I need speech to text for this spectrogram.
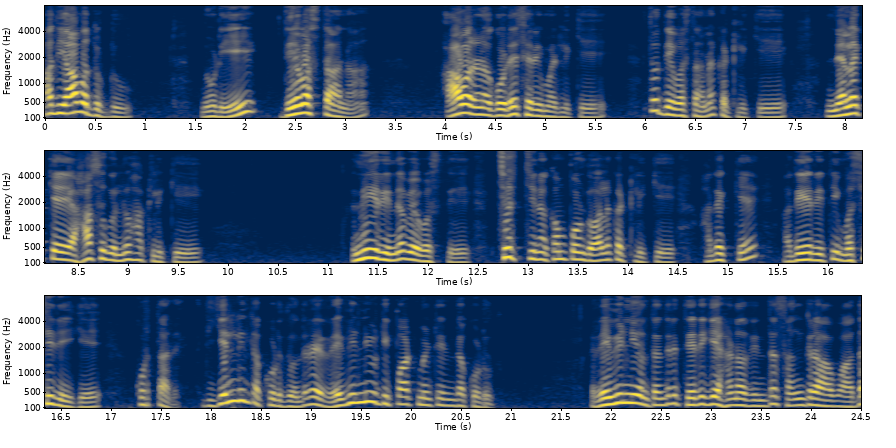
ಅದು ಯಾವ ದುಡ್ಡು? ನೋಡಿ, ದೇವಸ್ಥಾನ, ಆವರಣ ಗೋಡೆ ಸರಿ ಮಾಡಲಿಕ್ಕೆ, ಅಥವಾ ದೇವಸ್ಥಾನ ಕಟ್ಟಲಿಕ್ಕೆ ನೆಲಕ್ಕೆ ಹಾಸುಗಲ್ಲು ಹಾಕಲಿಕ್ಕೆ, ನೀರಿನ ವ್ಯವಸ್ಥೆ, ಚರ್ಚಿನ ಕಂಪೌಂಡ್ ವಾಲ್ ಕಟ್ಟಲಿಕ್ಕೆ ಅದಕ್ಕೆ ಅದೇ ರೀತಿ ಮಸೀದಿಗೆ ಕೊಡ್ತಾರೆ. ಎಲ್ಲಿಂದ ಕೊಡೋದು ಅಂದರೆ, ರೆವಿನ್ಯೂ ಡಿಪಾರ್ಟ್ಮೆಂಟಿಂದ ಕೊಡೋದು. ರೆವಿನ್ಯೂ ಅಂತಂದರೆ ತೆರಿಗೆ ಹಣದಿಂದ ಸಂಗ್ರಹವಾದ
